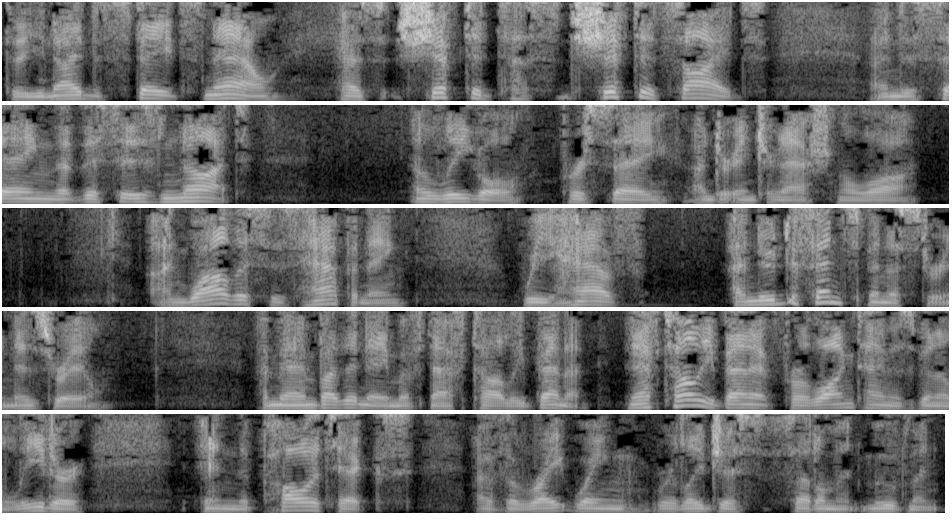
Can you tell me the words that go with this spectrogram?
The United States now has shifted to, shifted sides and is saying that this is not illegal per se under international law. And while this is happening, we have a new defense minister in Israel, a man by the name of Naftali Bennett. Naftali Bennett for a long time has been a leader in the politics of the right-wing religious settlement movement.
